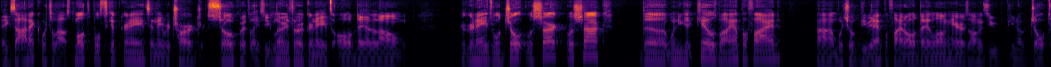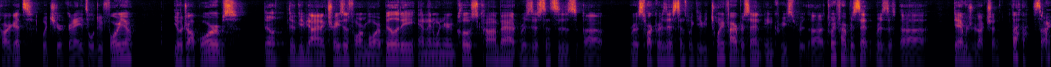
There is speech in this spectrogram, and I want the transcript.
exotic, which allows multiple skip grenades and they recharge so quickly. So you can literally throw grenades all day long. Your grenades will jolt will shark will shock the when you get kills while amplified, um, which will be amplified all day long here as long as you you know jolt targets, which your grenades will do for you. You'll drop orbs. They'll they'll give you ionic traces for more ability, and then when you're in close combat, resistances uh spark resistance will give you 25% increase, uh 25% resist uh damage reduction. Sorry.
